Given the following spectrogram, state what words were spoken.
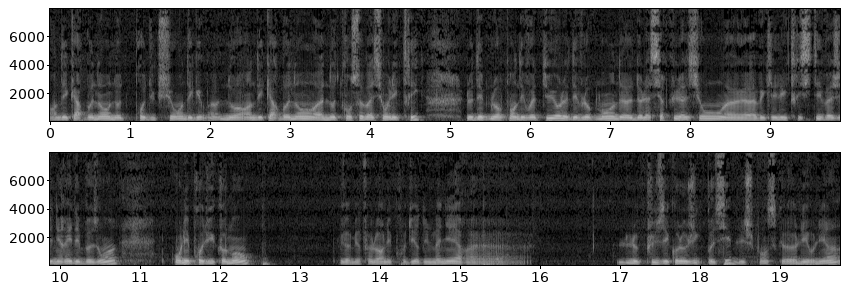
en décarbonant notre production, en décarbonant euh, notre consommation électrique. Le développement des voitures, le développement de, la circulation avec l'électricité va générer des besoins. On les produit comment? Il va bien falloir les produire d'une manière le plus écologique possible. Et je pense que l'éolien,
